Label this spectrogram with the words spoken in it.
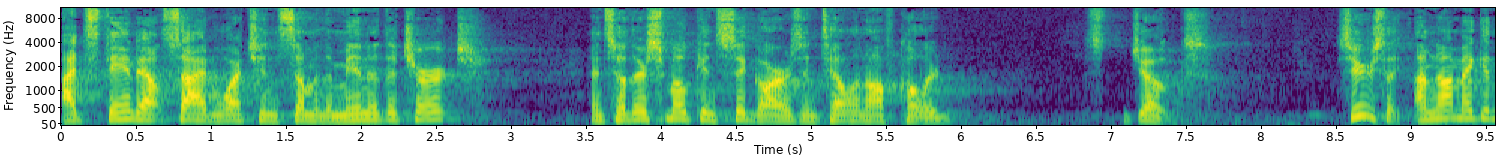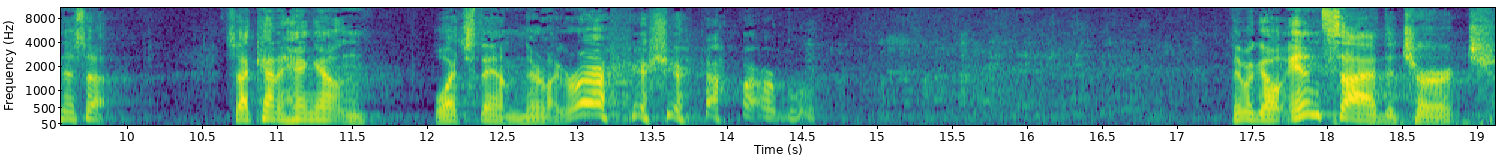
I'd stand outside watching some of the men of the church, and so they're smoking cigars and telling off colored jokes. Seriously, I'm not making this up. So I kind of hang out and Watch them. And they're like, then we go inside the church,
